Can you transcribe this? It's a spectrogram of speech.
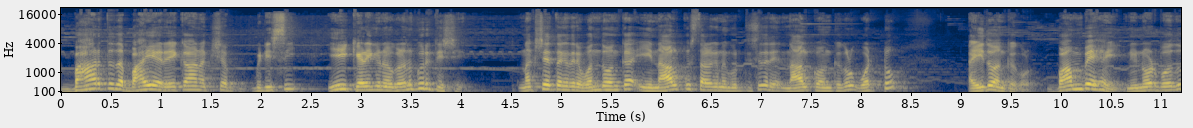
ಭಾರತದ ಬಾಹ್ಯ ರೇಖಾ ನಕ್ಷೆ ಬಿಡಿಸಿ ಈ ಕೆಳಗಿನವುಗಳನ್ನು ಗುರುತಿಸಿ. ನಕ್ಷೆ ತೆಗೆದರೆ ಒಂದು ಅಂಕ, ಈ ನಾಲ್ಕು ಸ್ಥಳಗಳನ್ನು ಗುರುತಿಸಿದರೆ ನಾಲ್ಕು ಅಂಕಗಳು, ಒಟ್ಟು ಐದು ಅಂಕಗಳು. ಬಾಂಬೆ ಹೈ, ನೀವು ನೋಡ್ಬೋದು,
